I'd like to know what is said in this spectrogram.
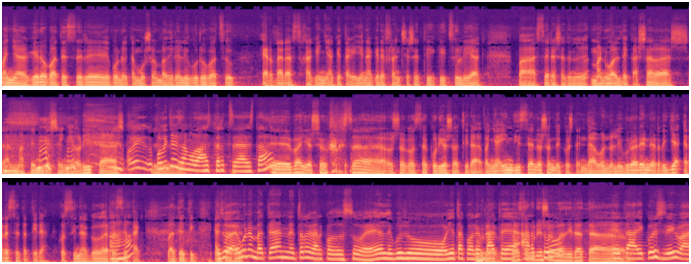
baina gero batez ere, bueno, eta museoan badire liburu batzuk, erdaraz jakinak eta gehienak ere frantsesetik itzuliak, ba, zer esaten du, manual de casadas, almacén de señoritas, Hori, polita izango da aztertzea, ez da? E, bai, oso goza, oso goza kuriosoa tira, baina indizean oso ikusten da, bueno, liburuaren erdila errezeta tira, kozinako errezetak, batetik. Eta, Ezo, egunen batean etorri beharko duzu, eh? liburu horietakoaren bate hartu, badira, eta... eta ikusi, ba,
